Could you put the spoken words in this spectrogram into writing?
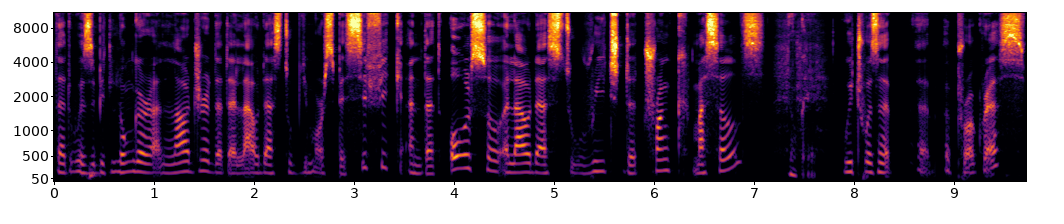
that was a bit longer and larger that allowed us to be more specific and that also allowed us to reach the trunk muscles, Okay. Which was a, a, a progress.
